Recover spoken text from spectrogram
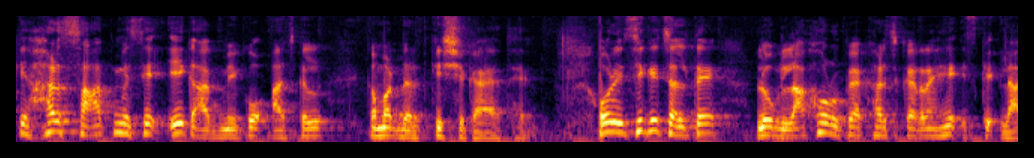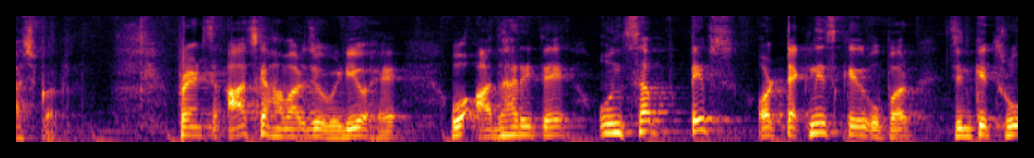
कि हर सात में से एक आदमी को आजकल कमर दर्द की शिकायत है। और इसी के चलते लोग लाखों रुपया खर्च कर रहे हैं इसके इलाज पर। फ्रेंड्स आज का हमारा जो वीडियो है वो आधारित है उन सब टिप्स और टेक्निक्स के ऊपर जिनके थ्रू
